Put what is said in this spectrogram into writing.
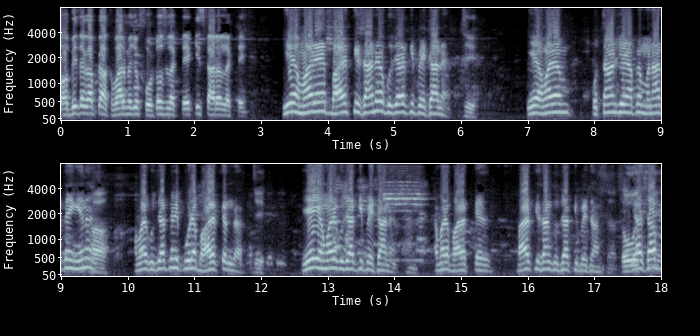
अभी तक आपके अखबार में जो फ़ोटोज़ लगते हैं किस कारण लगते हैं? ये हमारे भारत की शान है और गुजरात की पहचान है। जी। ये हमारे उत्तरायण जो यहाँ पे मनाते हैं ना हाँ। हमारे गुजरात में नहीं पूरे भारत के अंदर। जी। यही हमारे गुजरात की पहचान है। हमारे भारत के भारत की शान गुजरात की पहचान। तो यह सब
